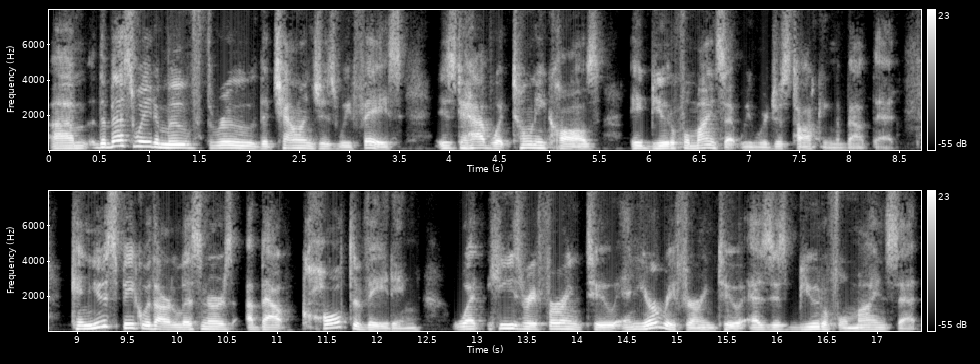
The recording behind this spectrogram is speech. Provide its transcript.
um, the best way to move through the challenges we face is to have what Tony calls a beautiful mindset. We were just talking about that. Can you speak with our listeners about cultivating what he's referring to and you're referring to as this beautiful mindset?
